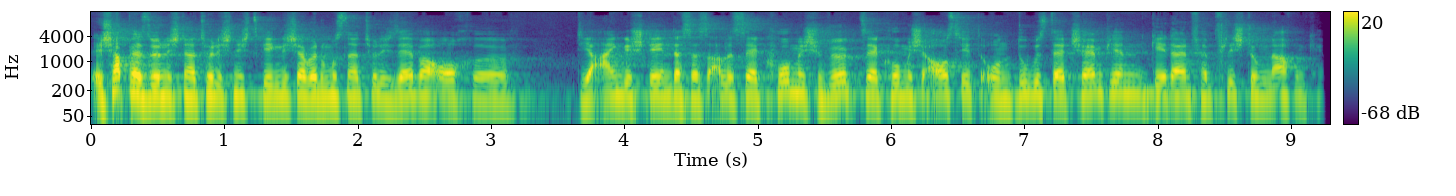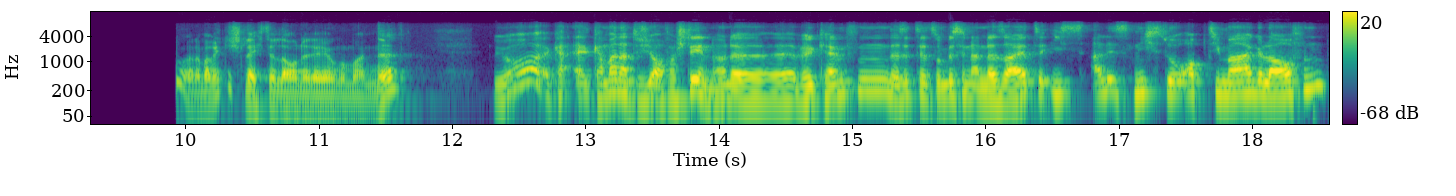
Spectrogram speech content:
ich habe persönlich natürlich nichts gegen dich, aber du musst natürlich selber auch äh, dir eingestehen, dass das alles sehr komisch wirkt, sehr komisch aussieht und du bist der Champion, geh deinen Verpflichtungen nach und kämpf. Ja, da war richtig schlechte Laune, der junge Mann, ne? Ja, kann, kann man natürlich auch verstehen. Ne? Der, der will kämpfen, der sitzt jetzt so ein bisschen an der Seite, ist alles nicht so optimal gelaufen.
